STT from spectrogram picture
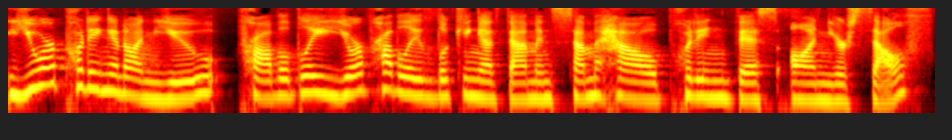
you're putting it on you, probably. You're probably looking at them and somehow putting this on yourself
